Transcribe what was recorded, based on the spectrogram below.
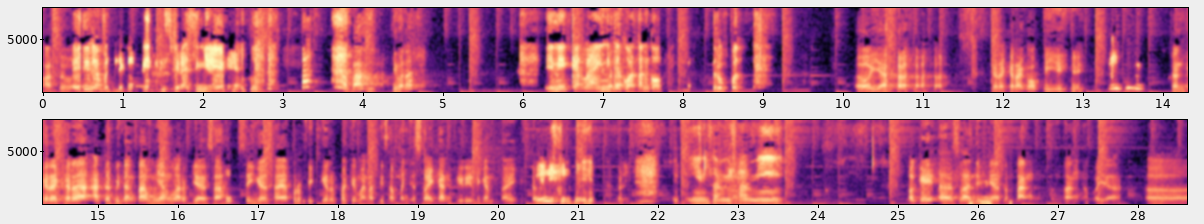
masuk ini dapat dari kopi inspirasinya ya. Kayaknya apa? Gimana? Ini karena ini Gimana? kekuatan kopi seruput. Oh ya, gara-gara kopi. Dan gara-gara ada bintang tamu yang luar biasa, sehingga saya berpikir bagaimana bisa menyesuaikan diri dengan baik. Ingin sami-sami. Oke, uh, selanjutnya tentang tentang apa ya? Uh,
